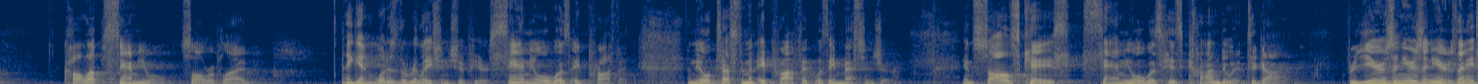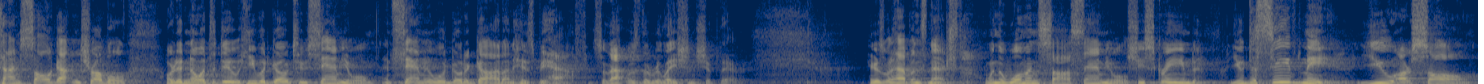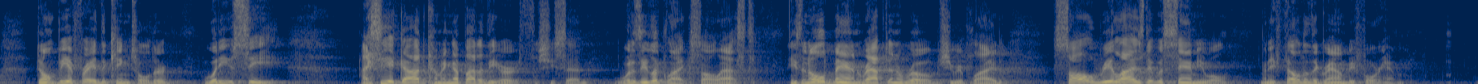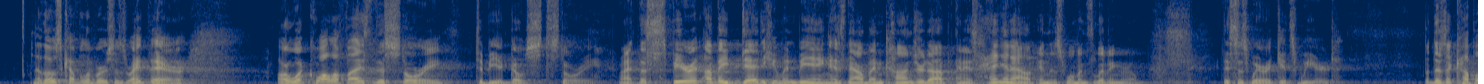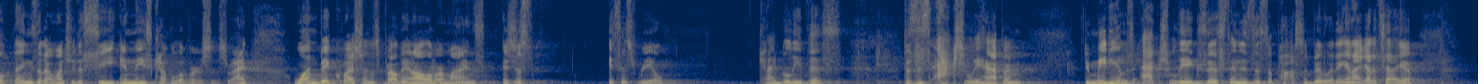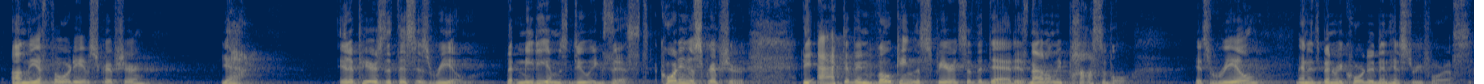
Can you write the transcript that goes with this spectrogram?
Call up Samuel, Saul replied. And again, what is the relationship here? Samuel was a prophet. In the Old Testament, a prophet was a messenger. In Saul's case, Samuel was his conduit to God. For years and years and years, anytime Saul got in trouble or didn't know what to do, he would go to Samuel, and Samuel would go to God on his behalf. So that was the relationship there. Here's what happens next. When the woman saw Samuel, she screamed, You deceived me! You are Saul. Don't be afraid, the king told her. What do you see? I see a God coming up out of the earth, she said. What does he look like? Saul asked. He's an old man wrapped in a robe, she replied. Saul realized it was Samuel, and he fell to the ground before him. Now, those couple of verses right there are what qualifies this story to be a ghost story. Right? The spirit of a dead human being has now been conjured up and is hanging out in this woman's living room. This is where it gets weird. But there's a couple things that I want you to see in these couple of verses, right? One big question is probably in all of our minds is just, is this real? Can I believe this? Does this actually happen? Do mediums actually exist? And is this a possibility? And I got to tell you, on the authority of Scripture, yeah, it appears that this is real, that mediums do exist. According to Scripture, the act of invoking the spirits of the dead is not only possible, it's real, and it's been recorded in history for us.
